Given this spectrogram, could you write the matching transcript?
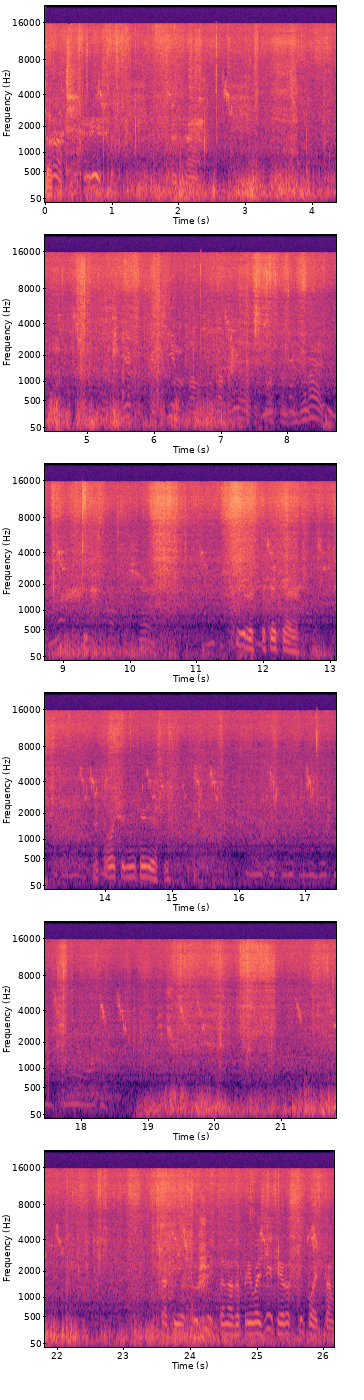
Так А, видишь, какая. Сырость-то какая. Очень интересно. Как ее сушить-то надо привозить и рассыпать там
